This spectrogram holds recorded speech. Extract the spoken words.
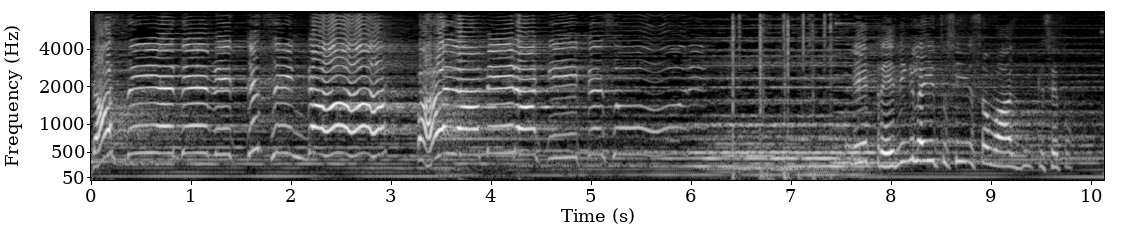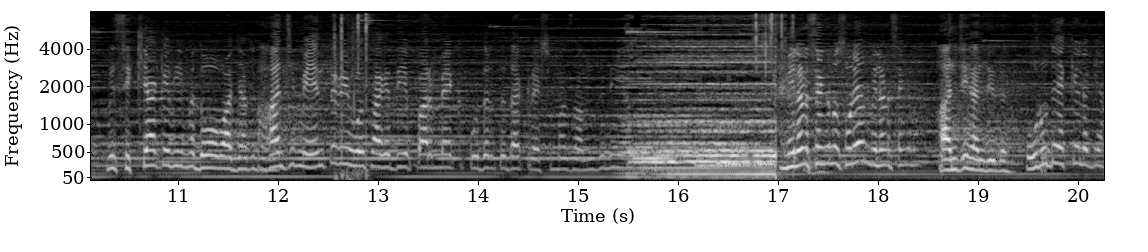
ਦੱਸ ਇਹਦੇ ਵਿੱਚ ਸਿੰਘਾ, ਭਲਾ ਮੇਰਾ ਕੀ ਕਸੂਰ? ਇਹ ਟ੍ਰੇਨਿੰਗ ਲਈ ਤੁਸੀਂ ਇਸ ਆਵਾਜ਼ ਦੀ ਕਿਸੇ ਤੋਂ ਵੀ ਸਿੱਖਿਆ ਕਿ ਵੀ ਮੈਂ ਦੋ ਆਵਾਜ਼ਾਂ ਚ ਹਾਂਜੀ ਮਿਹਨਤ ਵੀ ਹੋ ਸਕਦੀ ਹੈ ਪਰ ਮੈਂ ਇੱਕ ਕੁਦਰਤ ਦਾ ਕ੍ਰਿਸ਼ਮਾ ਸਮਝਦੀ ਹਾਂ। ਮਿਲਨ ਸਿੰਘ ਨੂੰ ਸੁਣਿਆ? ਮਿਲਨ ਸਿੰਘ ਨੂੰ? ਹਾਂਜੀ ਹਾਂਜੀ ਉਹਨੂੰ ਦੇਖ ਕੇ ਲੱਗਿਆ?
